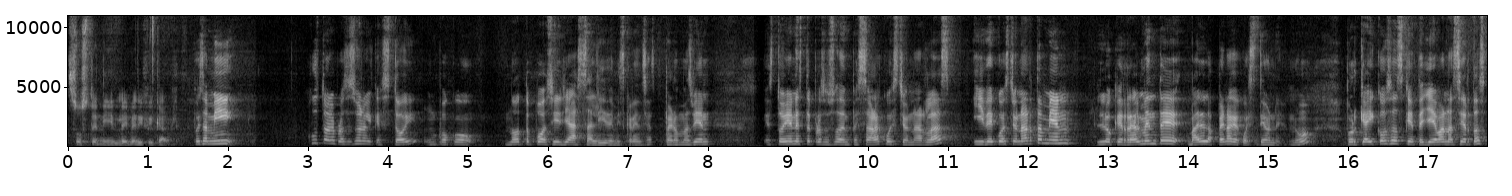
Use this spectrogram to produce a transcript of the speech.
sostenible y verificable. Pues a mí justo en el proceso en el que estoy, un poco, no te puedo decir ya salí de mis creencias, pero más bien estoy en este proceso de empezar a cuestionarlas y de cuestionar también lo que realmente vale la pena que cuestione, ¿no? Porque hay cosas que te llevan a ciertas,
